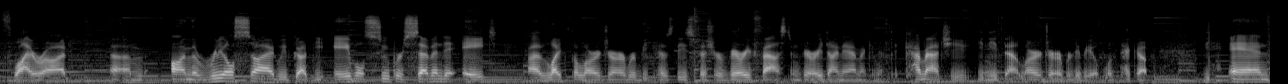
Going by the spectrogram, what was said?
fly rod. Um, on the reel side, we've got the Abel Super seven to eight. I like the large arbor because these fish are very fast and very dynamic, and if they come at you, you need that large arbor to be able to pick up. And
